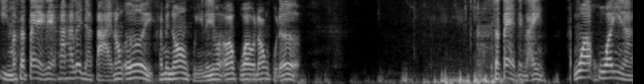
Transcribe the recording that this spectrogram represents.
กินมาสแต็กเนี่ยฮ่าเล่นอย่างตายน้องเอ้ยใครไม่น้องกูอย่างนี้ว่ากูว่าน้องกูเด้อสแต็กจากไหนงัวควายนะ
